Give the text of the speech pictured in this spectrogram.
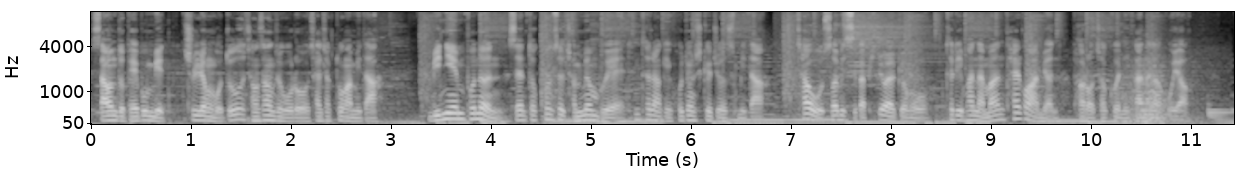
사운드 배분 및 출력 모두 정상적으로 잘 작동합니다. 미니 앰프는 센터 콘솔 전면부에 튼튼하게 고정시켜 주었습니다. 차후 서비스가 필요할 경우 트림 하나만 탈거하면 바로 접근이 가능하고요.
